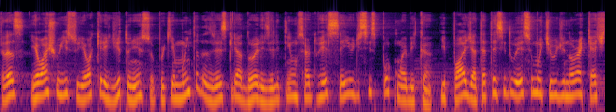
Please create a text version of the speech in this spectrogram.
beleza? E eu acho isso e eu acredito nisso porque muitas das vezes criadores ele tem um certo receio de se expor com webcam. E pode até ter sido esse o motivo de Nora Cat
